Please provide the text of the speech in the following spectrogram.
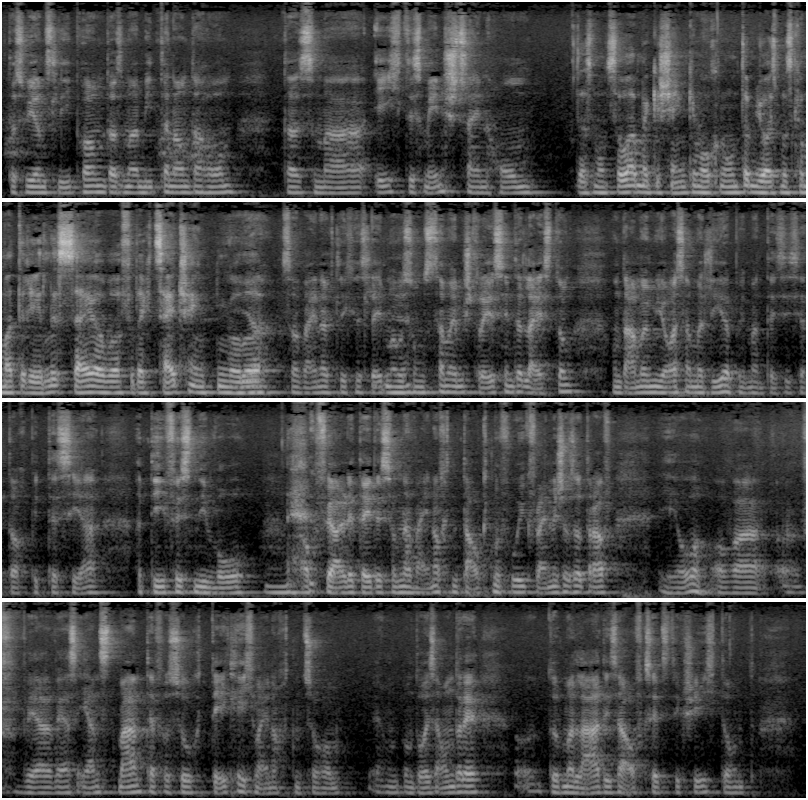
dass wir uns lieb haben, dass wir ein Miteinander haben, dass wir echtes Menschsein haben. Dass wir uns so einmal Geschenke machen unterm Jahr. Es muss kein materielles sein, aber vielleicht Zeit schenken oder. Ja, so ein weihnachtliches Leben, aber Ja. sonst sind wir im Stress, in der Leistung und einmal im Jahr sind wir lieb. Ich meine, das ist ja doch bitte sehr ein tiefes Niveau, auch für alle, die, die sagen, na, Weihnachten taugt mir voll, ich freue mich schon so drauf. Ja, aber äh, wer wer es ernst meint, der versucht täglich Weihnachten zu haben. Und, und alles andere, äh, tut mir leid, ist eine aufgesetzte Geschichte und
